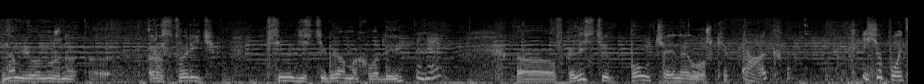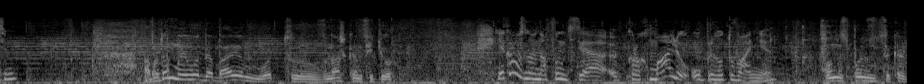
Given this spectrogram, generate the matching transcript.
Нам его нужно э, растворить в 70 граммах воды э, в количестве пол чайной ложки. Так. І що потім? А потом мы его добавим вот э, в наш конфитюр. Яка основна функція крохмалю у приготуванні? Он используется как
